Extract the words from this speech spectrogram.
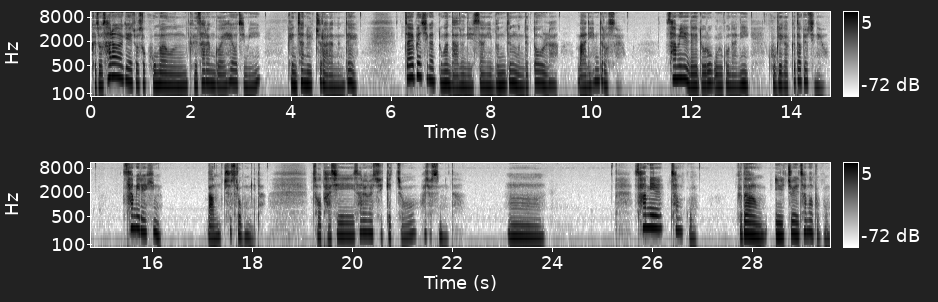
그저 사랑하게 해줘서 고마운 그 사람과의 헤어짐이 괜찮을 줄 알았는데 짧은 시간 동안 나눈 일상이 문득문득 떠올라 많이 힘들었어요. 3일 내도록 울고 나니 고개가 끄덕여지네요. 3일의 힘, 맘추스러 봅니다. 저 다시 사랑할 수 있겠죠? 하셨습니다. 음, 3일 참고, 그 다음 일주일 참아보고,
